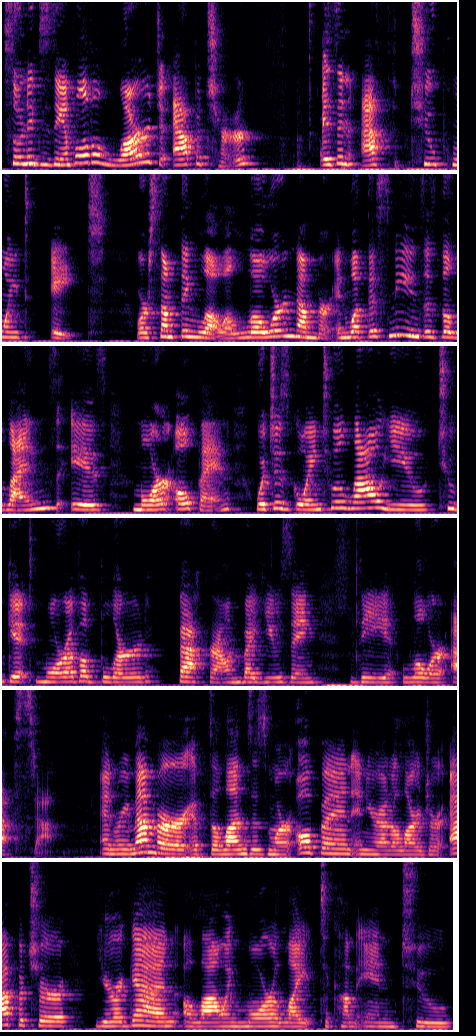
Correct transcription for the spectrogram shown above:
So an example of a large aperture is an f2.8 or something low, a lower number. And what this means is the lens is more open, which is going to allow you to get more of a blurred background by using the lower f-stop. And remember, if the lens is more open and you're at a larger aperture, you're again allowing more light to come into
